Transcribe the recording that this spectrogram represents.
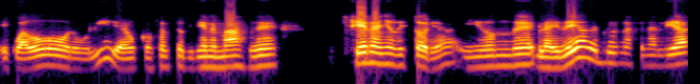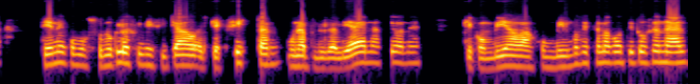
Ecuador o Bolivia, es un concepto que tiene más de 100 años de historia y donde la idea de plurinacionalidad tiene como su núcleo de significado el que existan una pluralidad de naciones que convivan bajo un mismo sistema constitucional,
